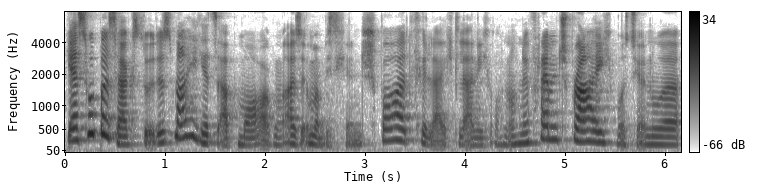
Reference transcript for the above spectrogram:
Ja, super, sagst du, das mache ich jetzt ab morgen. Also immer ein bisschen Sport, vielleicht lerne ich auch noch eine Fremdsprache. Ich muss ja nur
